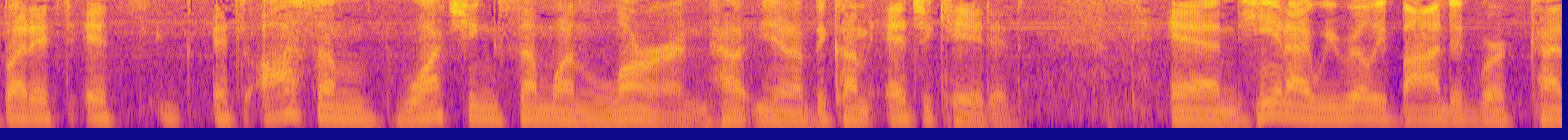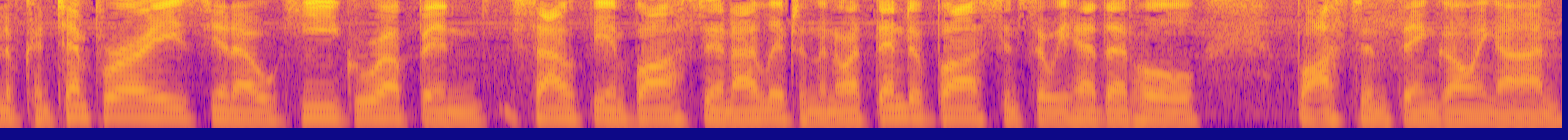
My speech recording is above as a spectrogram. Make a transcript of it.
But it's it's it's awesome watching someone learn how you know become educated. And he and I, we really bonded. We're kind of contemporaries. You know, he grew up in Southie in Boston. I lived in the North End of Boston, so we had that whole Boston thing going on.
